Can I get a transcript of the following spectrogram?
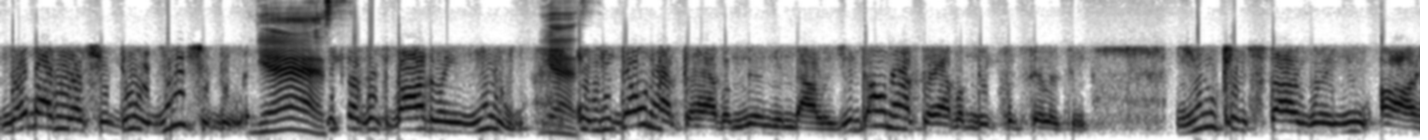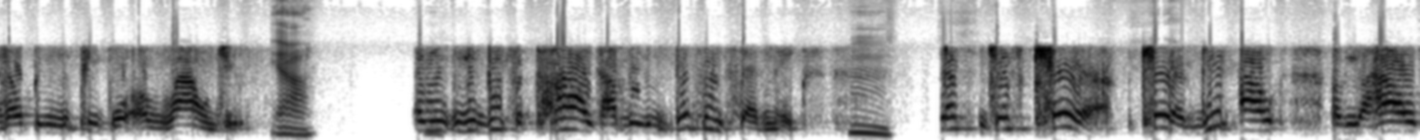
Nobody else should do it. You should do it. Yes. Because it's bothering you. Yes. And you don't have to have a million dollars. You don't have to have a big facility. You can start where you are, helping the people around you. Yeah. And you'd be surprised how big a difference that makes. Mm. Just, just care, care. Get out of your house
